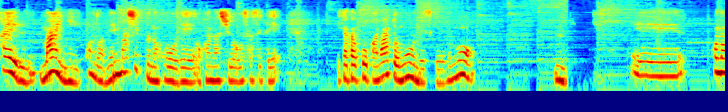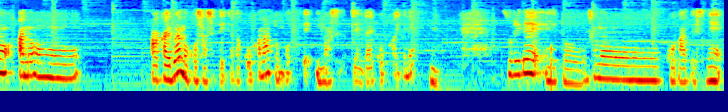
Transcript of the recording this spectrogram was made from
帰る前に、今度はメンバーシップの方でお話をさせていただこうかなと思うんですけれども、ーカイブは残させていただこうかなと思っています。全体公開でね。うん。それで、えっ、ー、と、その子がですね、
